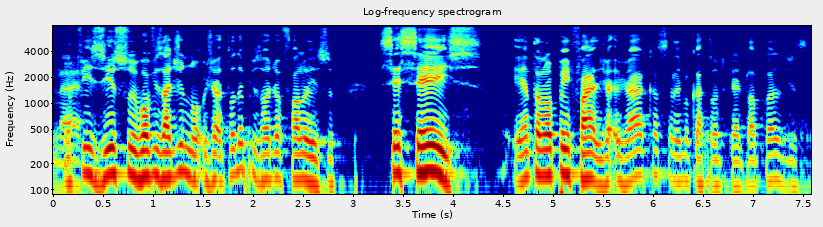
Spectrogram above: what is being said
Né? Eu fiz isso, vou avisar de novo. Já todo episódio eu falo isso. C6, entra no Open Finance. Já, já cancelei meu cartão de crédito lá por causa disso.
